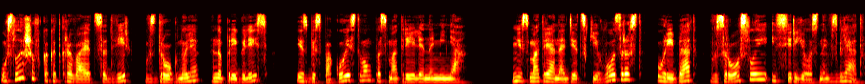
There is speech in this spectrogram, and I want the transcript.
Услышав, как открывается дверь, вздрогнули, напряглись и с беспокойством посмотрели на меня. Несмотря на детский возраст, у ребят взрослый и серьезный взгляд.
